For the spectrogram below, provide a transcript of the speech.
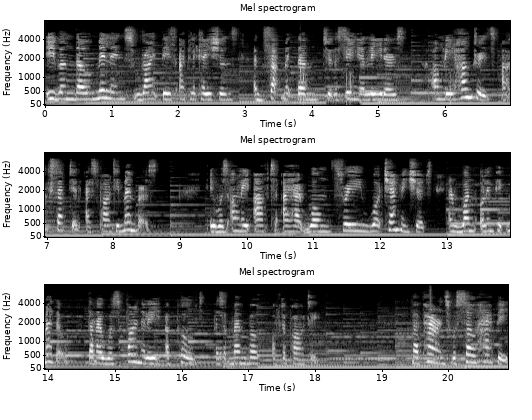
even though millions write these applications and submit them to the senior leaders, only hundreds are accepted as party members. It was only after I had won three world championships and one Olympic medal that I was finally approved as a member of the party. My parents were so happy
